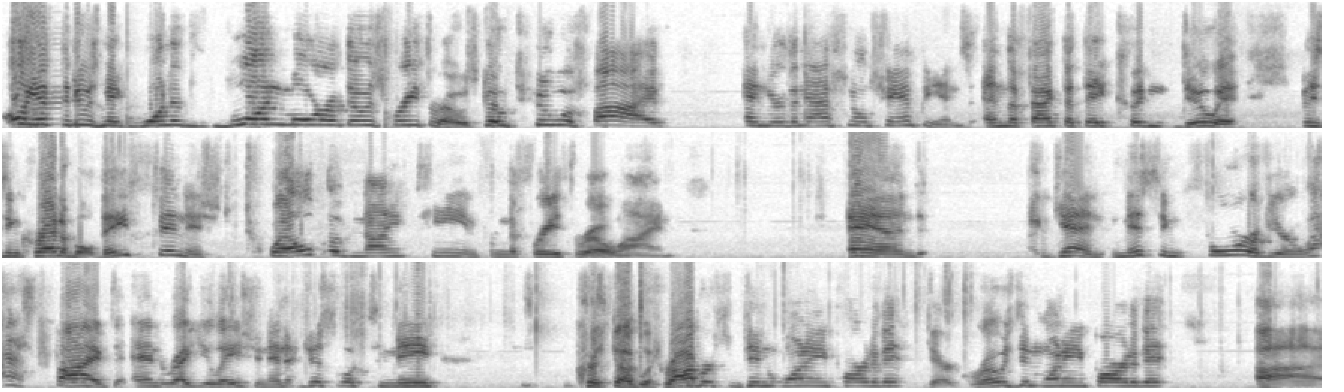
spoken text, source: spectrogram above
All you have to do is make one of one more of those free throws, go two of five, and you're the national champions. And the fact that they couldn't do it is incredible. They finished 12 of 19 from the free throw line. And again, missing four of your last five to end regulation. And it just looked to me Chris Douglas Roberts didn't want any part of it. Derrick Rose didn't want any part of it. Uh,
